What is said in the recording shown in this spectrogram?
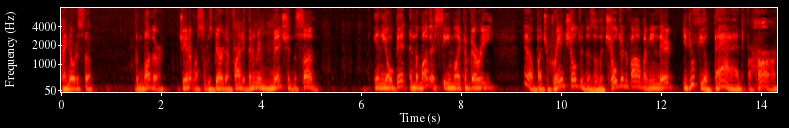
I noticed the the mother, Janet Russell, was buried on Friday. They didn't even mention the son in the obit, and the mother seemed like a very, you know, a bunch of grandchildren. There's other children involved. I mean, there you do feel bad for her.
